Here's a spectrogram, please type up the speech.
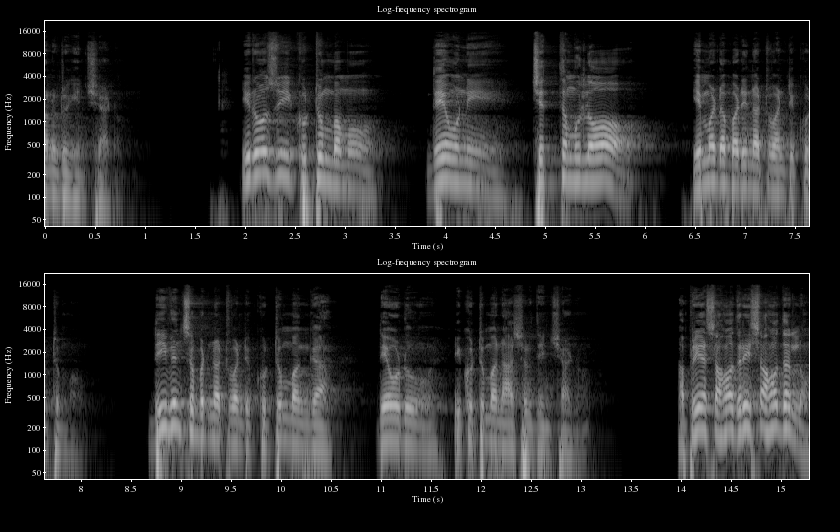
అనుగ్రహించాడు. ఈరోజు ఈ కుటుంబము దేవుని చిత్తములో ఇమ్మడబడినటువంటి కుటుంబం. దీవించబడినటువంటి కుటుంబంగా దేవుడు ఈ కుటుంబాన్ని ఆశీర్వదించాడు. ఆ ప్రియ సహోదరి సహోదరులు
